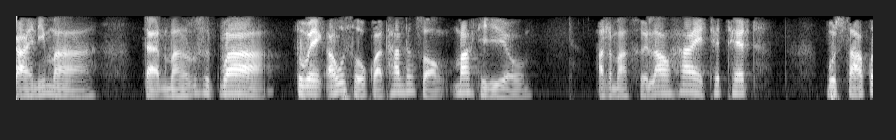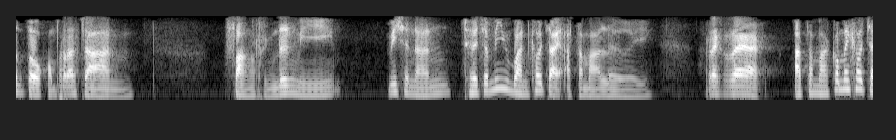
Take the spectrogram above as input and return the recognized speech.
กายนี้มา แต่อาตมารู้สึกว่าตัวเองอาวุโสกว่าท่านทั้งสองมากทีเดียวอาตมาเคยเล่าให้เท็ด บุตรสาวคนโตของพระอาจารย์ฟังถึงเรื่องนี้ มิฉะนั้นเธอจะไม่มีวันเข้าใจอาตมาเลย แรกๆอาตมาก็ไม่เข้าใจ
